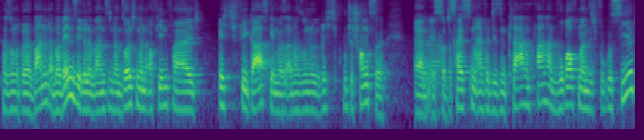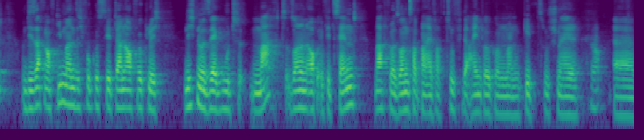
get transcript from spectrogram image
Person relevant. Aber wenn sie relevant sind, dann sollte man auf jeden Fall halt richtig viel Gas geben, weil es einfach so eine richtig gute Chance ähm, ist. So, das heißt, dass man einfach diesen klaren Plan hat, worauf man sich fokussiert und die Sachen, auf die man sich fokussiert, dann auch wirklich nicht nur sehr gut macht, sondern auch effizient macht, weil sonst hat man einfach zu viele Eindrücke und man geht zu schnell äh,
